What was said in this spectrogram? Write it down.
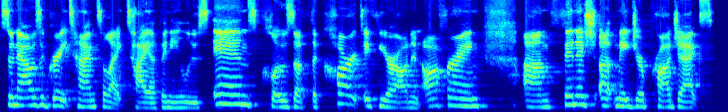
So now is a great time to like tie up any loose ends close up the cart if you're on an offering um, finish up major projects.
